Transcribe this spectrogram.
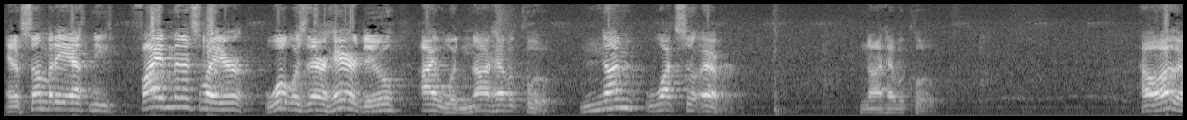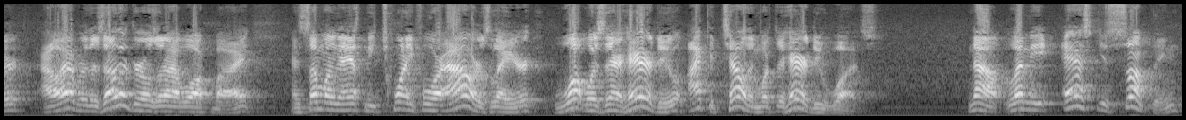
and if somebody asked me five minutes later what was their hairdo, I would not have a clue. None whatsoever. Not have a clue. However, however, there's other girls that I walk by, and someone asked me 24 hours later what was their hairdo, I could tell them what their hairdo was. Now, let me ask you something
